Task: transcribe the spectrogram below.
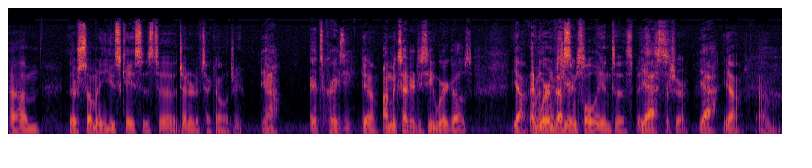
Um, there's so many use cases to generative technology. Yeah, it's crazy. Yeah. I'm excited to see where it goes. Yeah, and we're investing years. fully into space Yes. for sure. Yeah. Yeah. Um,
